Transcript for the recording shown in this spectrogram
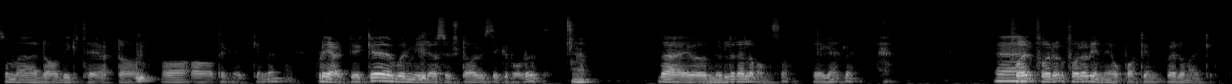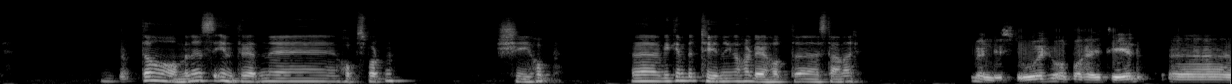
som er da diktert av, av, av, teknikken din. For det hjelper jo ikke hvor mye ressurs du har hvis du ikke får det ut. Ja. Det er jo null relevanse, egentlig. Eh. For, for, for å vinne i hoppbakken, vel å merke. Damenes inntreden i hoppsporten, skihopp, eh, hvilken betydning har det hatt, eh, Steinar? Veldig stor og på høy tid. Eh,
